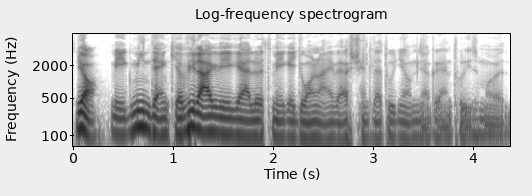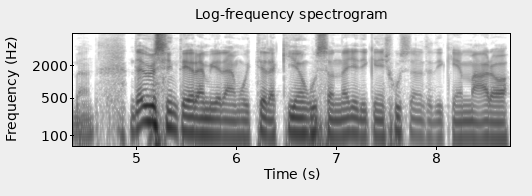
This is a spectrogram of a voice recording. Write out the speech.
Ja, még mindenki a világ vége előtt még egy online versenyt le tud nyomni a Grand Turismo 5-ben. De őszintén remélem, hogy tényleg kijön 24-én és 25-én már a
